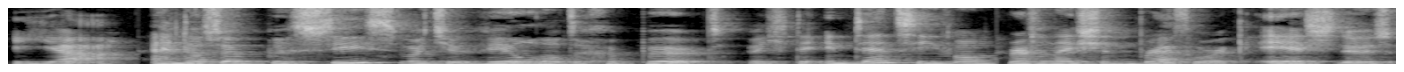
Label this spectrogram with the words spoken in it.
Ja, en dat is ook precies wat je wil dat er gebeurt. Weet je, de intentie van Revelation Breathwork is dus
